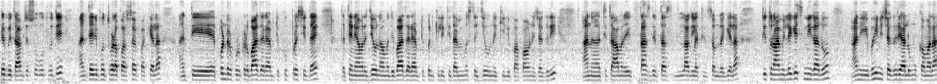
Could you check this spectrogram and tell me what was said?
डबे तर आमच्यासोबत होते आणि त्यांनी पण थोडाफार स्वयंपाक केला. आणि ते पंढरपूरकडं बाजारी आमटी खूप प्रसिद्ध आहे. तर त्याने आम्हाला जेवणामध्ये बाजारी आमटी पण केली. तिथं आम्ही मस्त जेवणं केली पा पाहुण्याच्या घरी. आणि तिथं आम्हाला एक तास दीड तास लागला तिथं समजा गेला. तिथून आम्ही लगेच निघालो आणि बहिणीच्या घरी आलो मुक्कामाला.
